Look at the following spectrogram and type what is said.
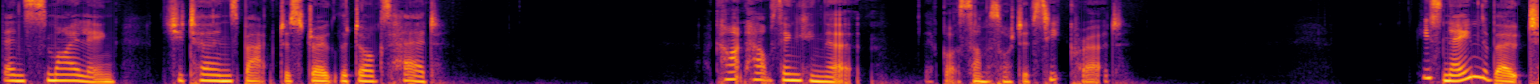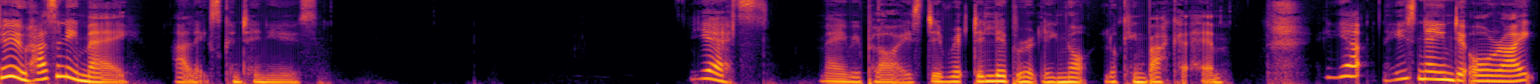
then smiling, she turns back to stroke the dog's head. I can't help thinking that they've got some sort of secret. He's named the boat too, hasn't he, May? Alex continues. Yes, May replies, de- deliberately not looking back at him. Yep, he's named it all right.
